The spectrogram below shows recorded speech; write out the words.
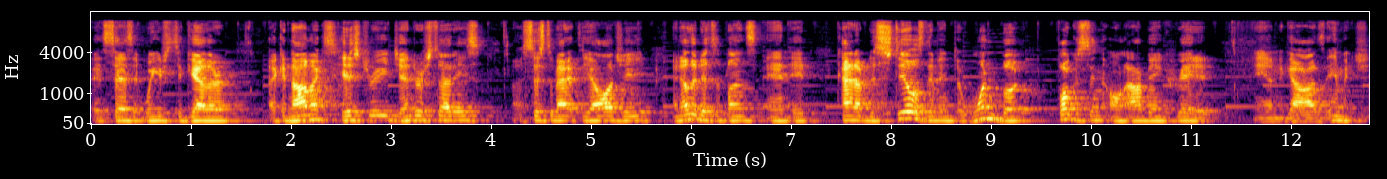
it says it weaves together economics, history, gender studies, uh, systematic theology, and other disciplines, and it kind of distills them into one book focusing on our being created in God's image.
